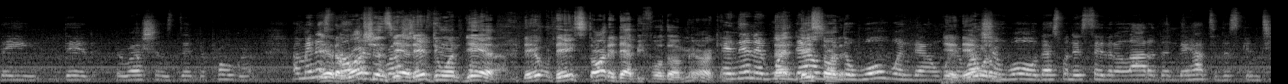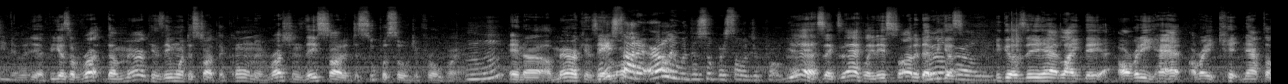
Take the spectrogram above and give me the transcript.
they did the Russians did the program. I mean, it's Yeah, the known that Russians, yeah, they're doing, the yeah, they they started that before the Americans. And then it went they down started- when the wall went down. Yeah, When they the Russian wall, that's when they say that a lot of them they had to discontinue it. Yeah, because the, the Americans they wanted to start the clone, and Russians they started the super soldier program, hmm and uh, Americans They lo- started early with the super soldier program. Yes, exactly. They started that Real because early. because they had like they already had already kidnapped a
